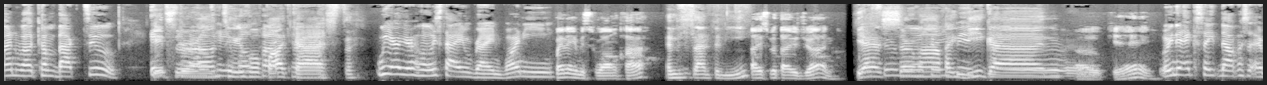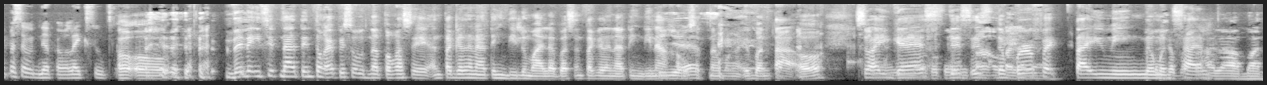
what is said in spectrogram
everyone. Welcome back to It's the Roundtable Podcast. We are your hosts. I'm Brian Bonnie. My name is Wongka. And this is Anthony. Ayos ba tayo dyan? Yes, sir, mga kaibigan. Okay. Uy, na-excite na ako sa episode na to. Like, super. Oo. Then naisip natin tong episode na to kasi ang tagal na natin hindi lumalabas, ang tagal na natin hindi nakakausap Yes. ng mga ibang tao. So I guess totoo this is tao the talaga. perfect timing na Kung siya magsali, ba sa halaman.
